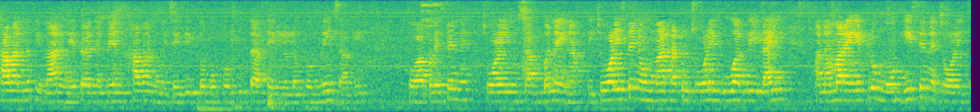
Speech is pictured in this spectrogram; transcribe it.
ખાવાનું નથી, મારે નેત્રાજને બેન ખાવાનું હોય. જયદીપ તો બપોર સૂતા છે એટલે લગભગ નહીં જાગે. તો આપણે છે ને ચોળીનું શાક બનાવી નાખતી ચોળી છે ને હું મારા હાટું ચોળી ગુવાર દઈ લાવી. અને અમારે એટલું મોંઘી છે ને ચોળી,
